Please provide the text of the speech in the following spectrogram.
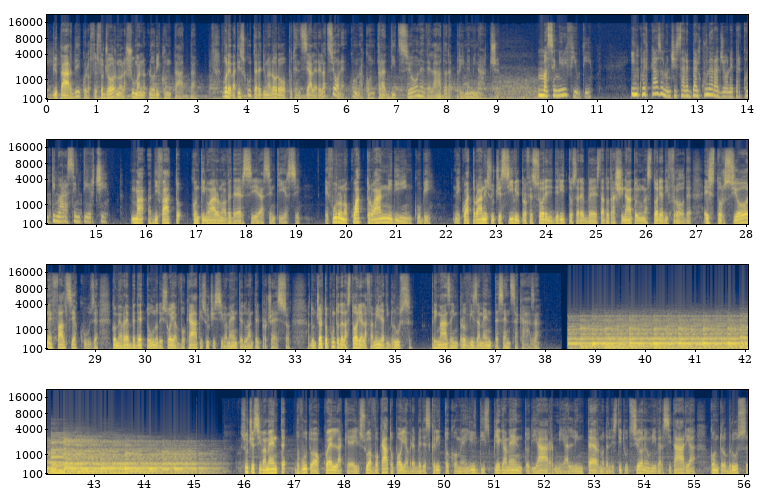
Più tardi, quello stesso giorno, la Schumann lo ricontatta. Voleva discutere di una loro potenziale relazione con una contraddizione velata da prime minacce. Ma se mi rifiuti, in quel caso non ci sarebbe alcuna ragione per continuare a sentirci ma di fatto continuarono a vedersi e a sentirsi. E furono quattro anni di incubi. Nei quattro anni successivi il professore di diritto sarebbe stato trascinato in una storia di frode, estorsione e false accuse, come avrebbe detto uno dei suoi avvocati successivamente durante il processo. Ad un certo punto della storia la famiglia di Bruce rimase improvvisamente senza casa. Successivamente, dovuto a quella che il suo avvocato poi avrebbe descritto come il dispiegamento di armi all'interno dell'istituzione universitaria contro Bruce,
